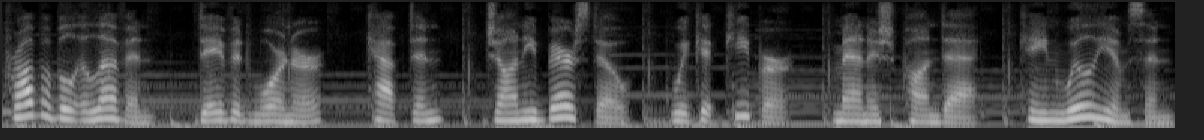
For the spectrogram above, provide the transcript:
Probable 11, David Warner, captain, Jonny Bairstow, wicket-keeper, Manish Pandey, Kane Williamson,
